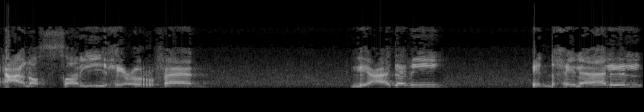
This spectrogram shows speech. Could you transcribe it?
على الصريح عرفان لعدم انحلال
